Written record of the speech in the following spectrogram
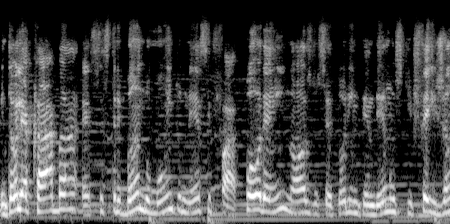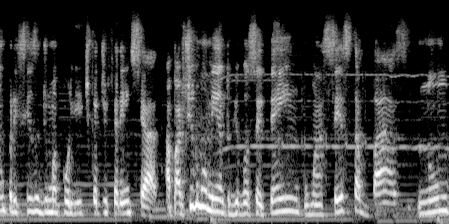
Então ele acaba é, se estribando muito nesse fato. Porém, nós do setor entendemos que feijão precisa de uma política diferenciada. A partir do momento que você tem uma cesta base num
